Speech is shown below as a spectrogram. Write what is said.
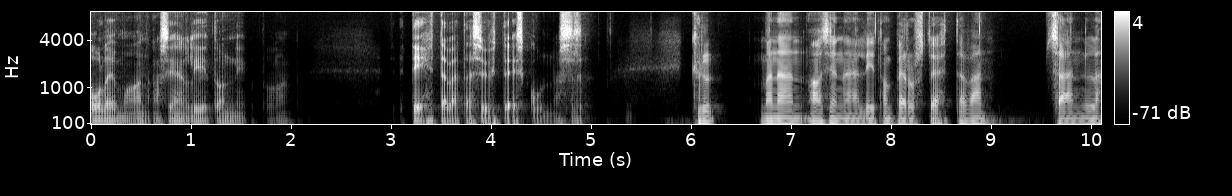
olemaan asianliiton niin tehtävä tässä yhteiskunnassa? Kyllä mä näen asianajaliiton perustehtävän säännellä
